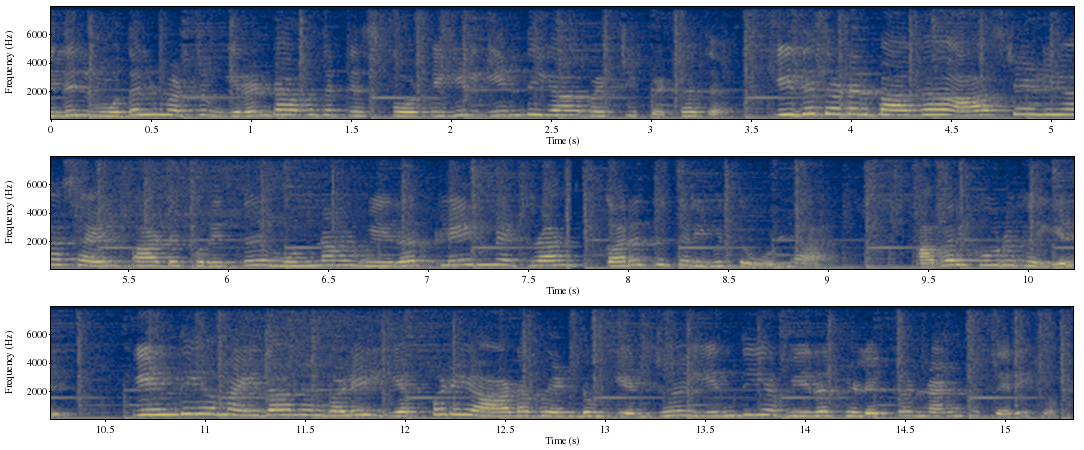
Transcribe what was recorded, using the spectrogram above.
இதில் முதல் மற்றும் இரண்டாவது டெஸ்ட் போட்டியில் இந்தியா வெற்றி பெற்றது. இது தொடர்பாக ஆஸ்திரேலியா செயல்பாடு குறித்து முன்னாள் வீரர் கிளேன் மெக்ரான் கருத்து தெரிவித்து உள்ளார். அவர் கூறுகையில் இந்திய மைதானங்களில் எப்படி ஆட வேண்டும் என்று இந்திய வீரர்களுக்கு நன்கு தெரியும்.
